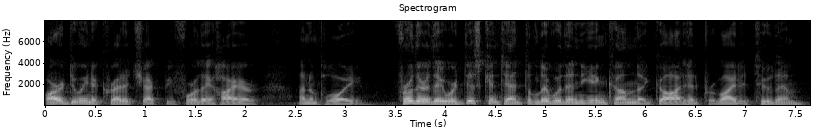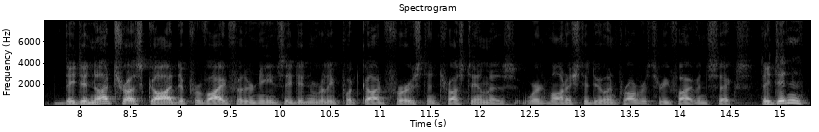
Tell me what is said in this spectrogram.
are doing a credit check before they hire an employee. Further, they were discontent to live within the income that God had provided to them. They did not trust God to provide for their needs. They didn't really put God first and trust Him as we're admonished to do in Proverbs 3, 5, and 6. They didn't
